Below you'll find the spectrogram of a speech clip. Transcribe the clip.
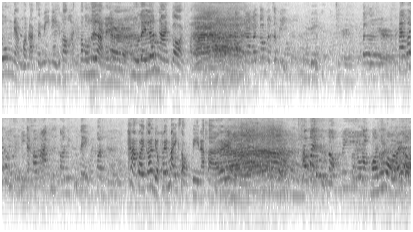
รุ่งเนี่ยความรักจะไม่ดีต้องต้องเลือกต้องเลือกยังไงหนูเลยเลือกงานก่อนค่ะแปลว่าหนุ่มๆที่จะเข้ามาคือตอนนี้คือเบรกไว้ก่อนเลย พักไว้ก่อนเดี๋ยวค่อยมาอีก 2 ปีนะคะอะไรอย่างเงี้ย ทำไมถึงสองปี หมอดูบอกไว้เหรอ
